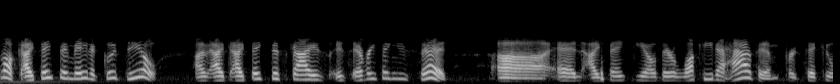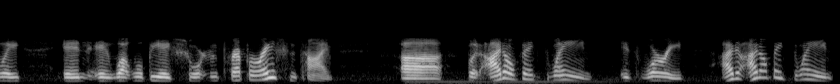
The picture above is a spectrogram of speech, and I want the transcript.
look, I think they made a good deal. I, I, I think this guy is, is everything you said, uh, and I think you know they're lucky to have him, particularly in in what will be a shortened preparation time. Uh, but I don't think Dwayne is worried. I don't, I don't think Dwayne,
